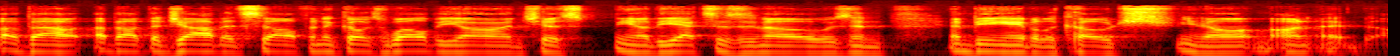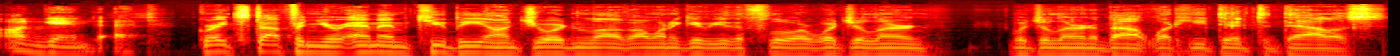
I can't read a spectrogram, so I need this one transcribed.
about about the job itself and it goes well beyond just you know the x's and o's and and being able to coach you know on on game day. Great stuff in your mmqb on jordan love. I want to give you the floor. What'd you learn what'd you learn about what he did to dallas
